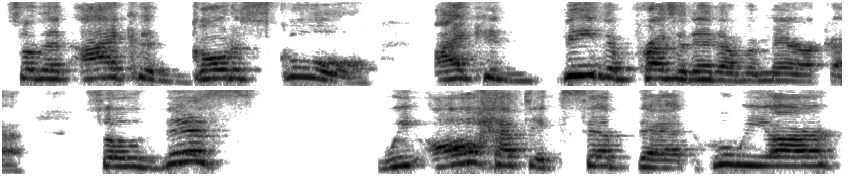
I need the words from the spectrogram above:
so that I could go to school. I could be the president of America. So, this, we all have to accept that who we are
